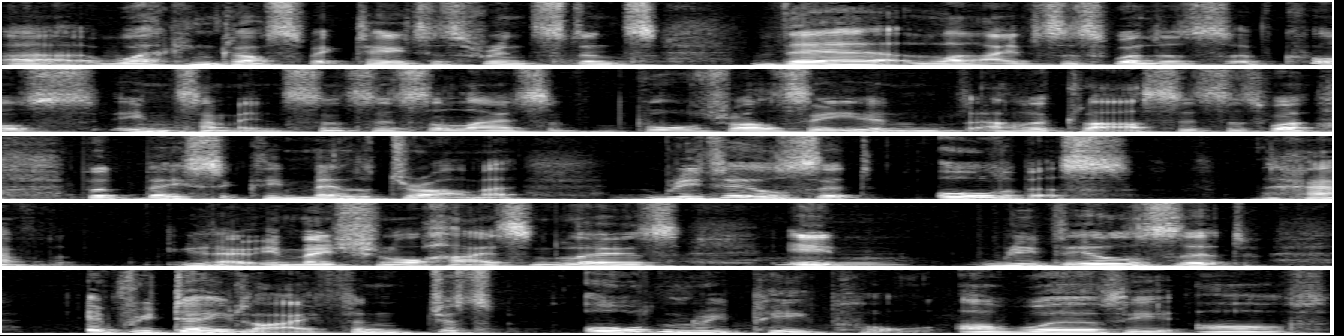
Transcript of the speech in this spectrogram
uh, working class spectators, for instance, their lives, as well as, of course, in some instances, the lives of bourgeoisie and other classes as well. But basically, melodrama reveals that all of us have, you know, emotional highs and lows. It reveals that everyday life and just ordinary people are worthy of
